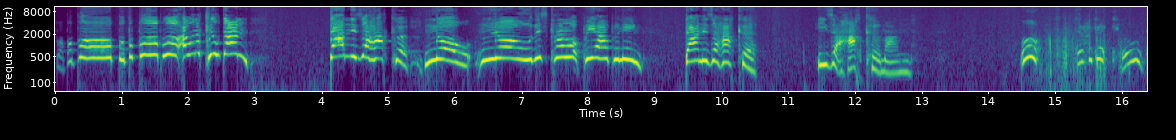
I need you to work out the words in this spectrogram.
Blah, blah, blah, blah, blah, blah, blah. I wanna kill Dan! Dan is a hacker! No, no, this cannot be happening! Dan is a hacker. He's a hacker, man. Oh, did I get killed?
